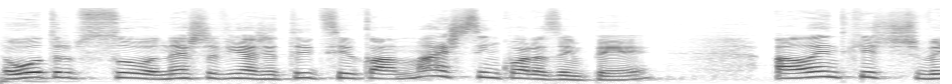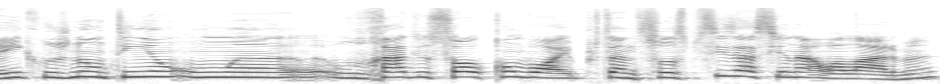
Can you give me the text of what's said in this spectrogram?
A outra pessoa nesta viagem teria de circular mais de 5 horas em pé. Além de que estes veículos não tinham uma, o rádio sol comboio. Portanto, se fosse preciso acionar o alarme,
